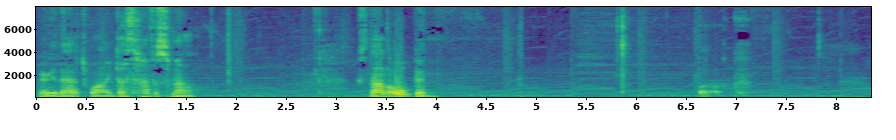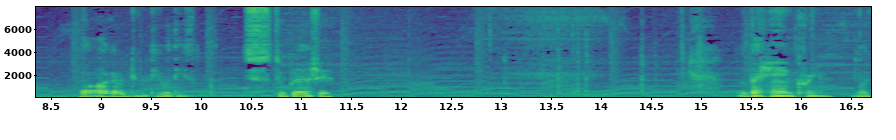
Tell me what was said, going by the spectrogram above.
Maybe that's why it doesn't have a smell. It's not open. Fuck. Now I gotta do deal with these stupid ass shit. This is the hand cream. Like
